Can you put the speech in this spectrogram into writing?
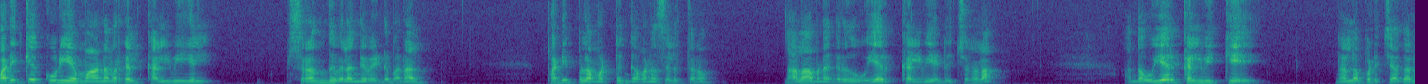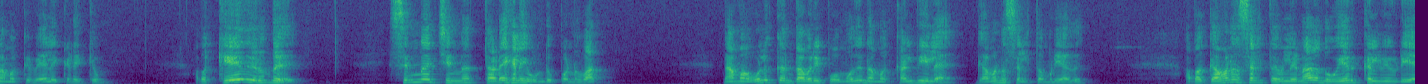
படிக்கக்கூடிய மாணவர்கள் கல்வியில் சிறந்து விளங்க வேண்டுமானால் படிப்பில் மட்டும் கவனம் செலுத்தணும். நாலாம் இடங்கிறது உயர்கல்வி என்று சொல்லலாம். அந்த உயர்கல்விக்கு நல்லா படித்தா தான் நமக்கு வேலை கிடைக்கும். அப்போ கேது இருந்து சின்ன சின்ன தடைகளை உண்டு பண்ணுவார். நம்ம ஒழுக்கம் தவறி போகும்போது நம்ம கல்வியில் கவனம் செலுத்த முடியாது. அப்போ கவனம் செலுத்தவில்லைனால் அந்த உயர்கல்வியுடைய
